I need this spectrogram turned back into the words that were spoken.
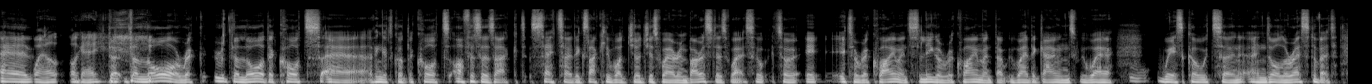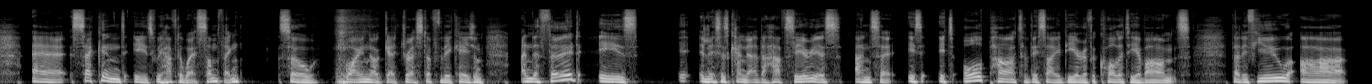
Uh, well, okay. the, the law, the law, the courts, uh, I think it's called the Courts Officers Act, sets out exactly what judges wear and barristers wear. So, so it, it's a requirement, it's a legal requirement that we wear the gowns, we wear waistcoats, and, and all the rest of it. Uh, second is we have to wear something. So why not get dressed up for the occasion? And the third is and this is kind of the half serious answer, is it's all part of this idea of equality of arms. That if you are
